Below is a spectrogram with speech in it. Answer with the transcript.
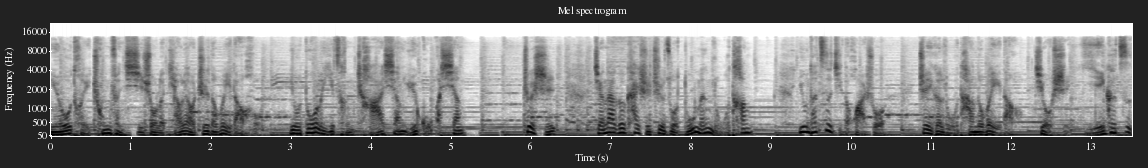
牛腿充分吸收了调料汁的味道后，又多了一层茶香与果香。这时，蒋大哥开始制作独门卤汤。用他自己的话说，这个卤汤的味道就是一个字：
